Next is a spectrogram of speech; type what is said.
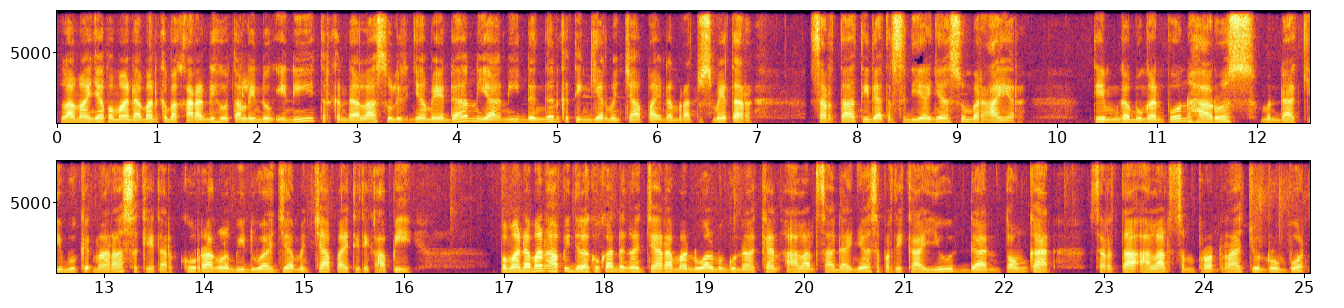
Lamanya pemadaman kebakaran di hutan lindung ini terkendala sulitnya medan yakni dengan ketinggian mencapai 600 meter, serta tidak tersedianya sumber air. Tim gabungan pun harus mendaki Bukit Maras sekitar kurang lebih dua jam mencapai titik api. Pemadaman api dilakukan dengan cara manual menggunakan alat seadanya seperti kayu dan tongkat, serta alat semprot racun rumput.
